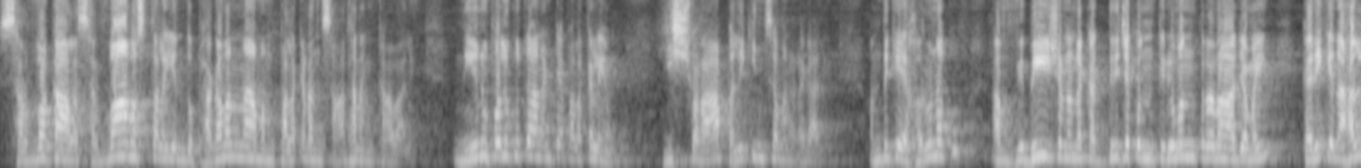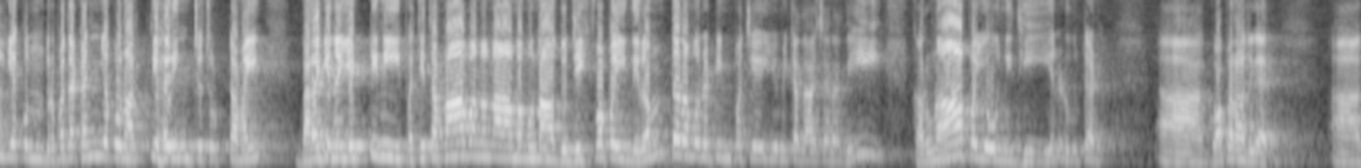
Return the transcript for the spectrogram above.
సర్వకాల సర్వావస్థల ఎందు భగవన్నామం పలకడం సాధనం కావాలి. నేను పలుకుతానంటే పలకలేం. ఈశ్వర పలికించమని అడగాలి. అందుకే హరునకు అవ్విభీషణునకు అద్రిజకున్ తిరుమంత్రరాజమై కరికిన హల్యకున్ ద్రుపదకన్యకును అర్తిహరించు చుట్టమై బరగిన ఎట్టి నీ పతితపావన నామము నాదు జిహ్వపై నిరంతరము నటింపచేయుమి కదా శరది కరుణాపయోనిధి అని అడుగుతాడు. గోపరాజు గారు ఆ,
